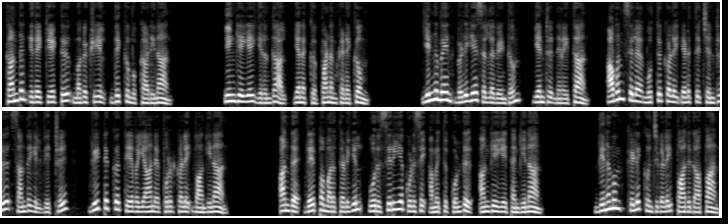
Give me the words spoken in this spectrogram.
கந்தன் இதைக் கேட்டு மகிழ்ச்சியில் திக்குமுக்காடினான். இங்கேயே இருந்தால் எனக்கு பணம் கிடைக்கும். இன்னுமேன் வெளியே செல்ல வேண்டும் என்று நினைத்தான். அவன் சில முத்துக்களை எடுத்துச் சென்று சந்தையில் விற்று வீட்டுக்குத் தேவையான பொருட்களை வாங்கினான். அந்த வேப்ப மரத்தடியில் ஒரு சிறிய குடிசை அமைத்துக் கொண்டு அங்கேயே தங்கினான். தினமும் கிளிக்குஞ்சுகளை பாதுகாப்பான்.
